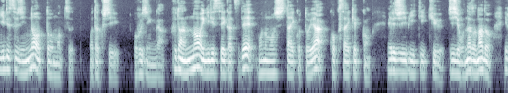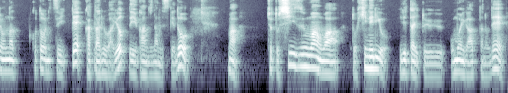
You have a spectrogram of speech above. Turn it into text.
イギリス人の夫を持つ私お夫人が普段のイギリス生活で物申したいことや国際結婚 LGBTQ 事情などなどいろんなことについて語るわよっていう感じなんですけどまあちょっとシーズン1はひねりを入れたいという思いがあったので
